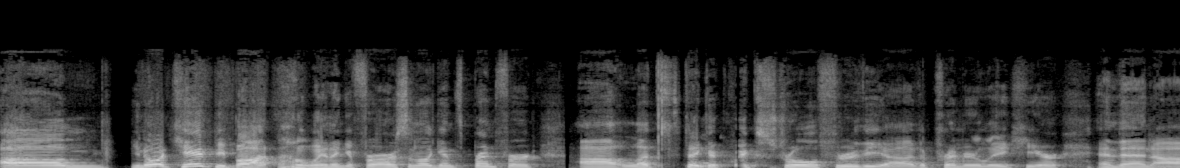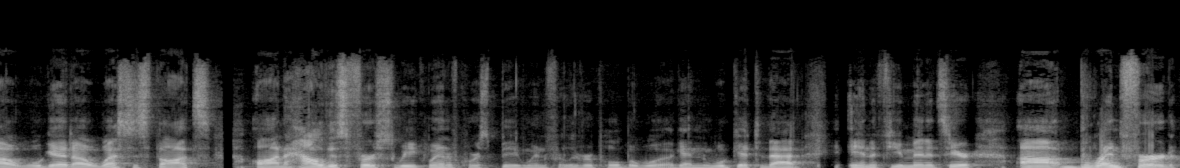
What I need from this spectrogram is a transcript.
Um, you know what can't be bought? Winning it for Arsenal against Brentford. Uh, let's take a quick stroll through the uh, the Premier League here, and then uh, we'll get uh, Wes's thoughts on how this first week went. Of course, big win for Liverpool, but we'll, again we'll get to that in a few minutes here. Uh, Brentford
